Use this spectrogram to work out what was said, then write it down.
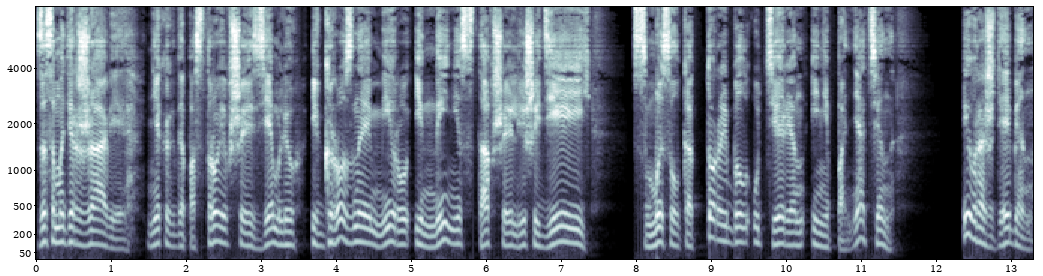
за самодержавие, некогда построившее землю и грозное миру и ныне ставшее лишь идеей, смысл которой был утерян и непонятен — и враждебен.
